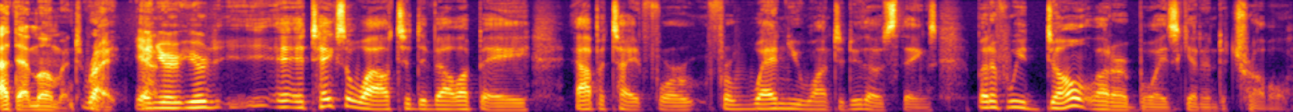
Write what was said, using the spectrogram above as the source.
at that moment, right. Yeah. And you're you're it it takes a while to develop a appetite for for when you want to do those things. But if we don't let our boys get into trouble,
